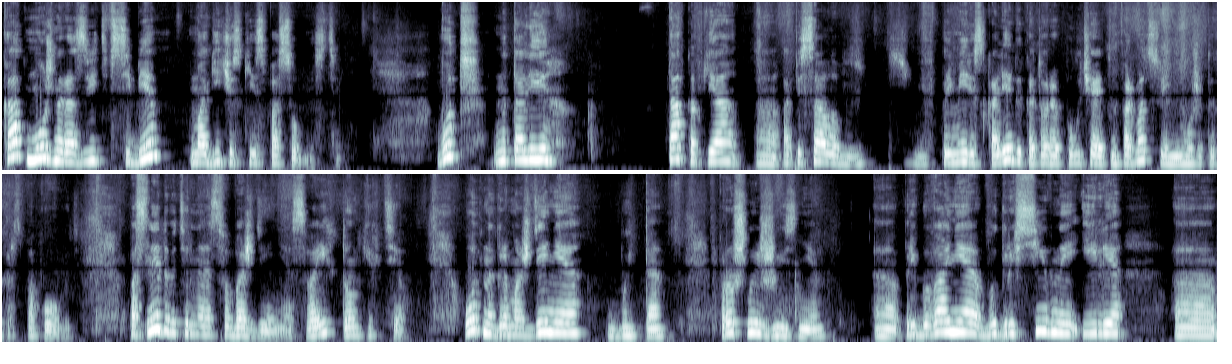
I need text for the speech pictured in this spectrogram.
как можно развить в себе магические способности? Вот Натали, так как я а, описала в примере с коллегой, которая получает информацию и не может их распаковывать. Последовательное освобождение своих тонких тел от нагромождения быта, прошлой жизни, а, пребывания в агрессивной или а,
